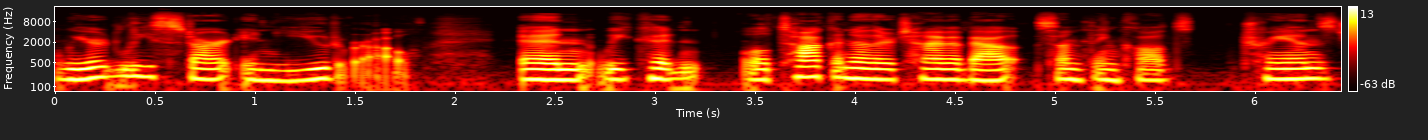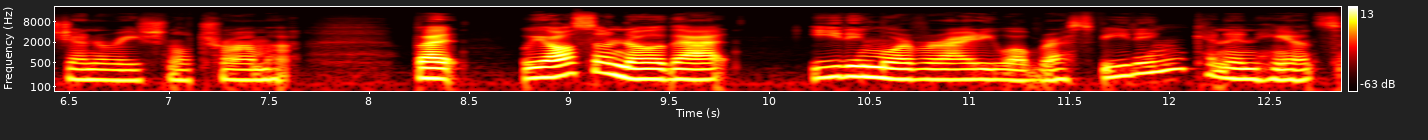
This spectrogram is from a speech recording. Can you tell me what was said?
weirdly start in utero. And we could, we'll talk another time about something called transgenerational trauma. But we also know that eating more variety while breastfeeding can enhance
